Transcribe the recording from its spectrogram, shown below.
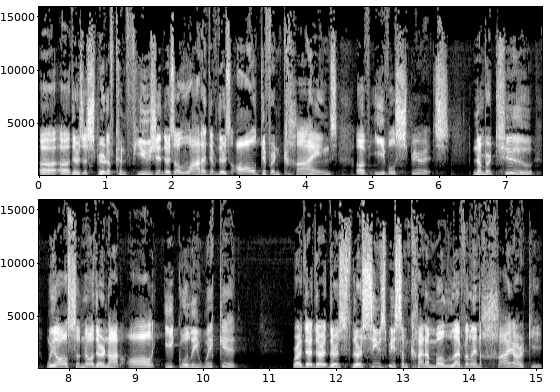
Uh, uh, there's a spirit of confusion. There's a lot of different. There's all different kinds of evil spirits. Number two, we also know they're not all equally wicked. Right? There, there, there seems to be some kind of malevolent hierarchy.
